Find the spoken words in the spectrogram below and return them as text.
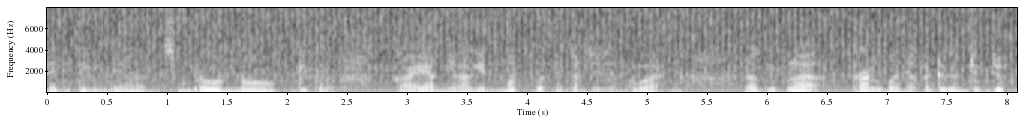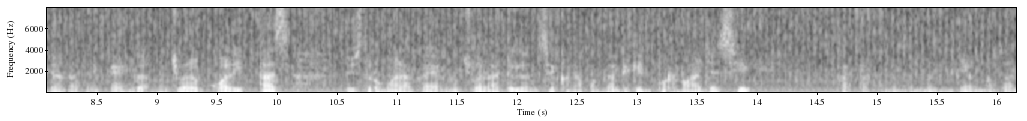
editingnya sembrono gitu loh. Kayak ngilangin mood buat nonton season 2 nya lagi pula terlalu banyak adegan juk-juknya katanya. Kayak nggak ngejual kualitas justru malah kayak ngejual adegan saya kenapa nggak bikin porno aja sih kata teman-teman yang nonton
